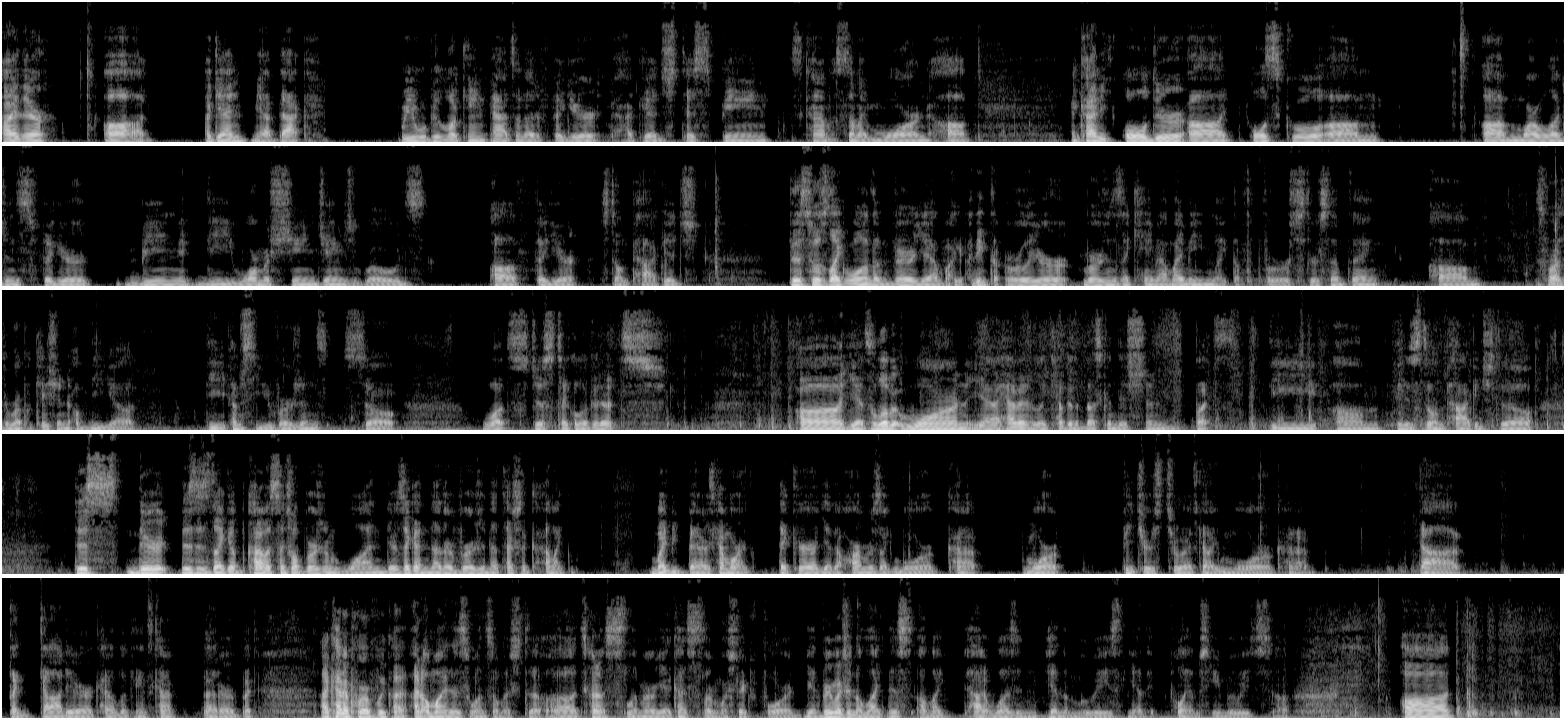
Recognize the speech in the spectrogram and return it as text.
Hi there. Uh, again, yeah, back. We will be looking at another figure package. This being kind of semi-worn, uh, and kind of the older, uh, old school, um, uh, Marvel Legends figure, being the War Machine James Rhodes, uh, figure, stone package. This was like one of the very, yeah, I think the earlier versions that came out, might be even like the first or something um, as far as the replication of the uh, the MCU versions. So let's just take a look at it. Uh, yeah, it's a little bit worn. Yeah, I haven't really kept it in the best condition, but the um, it is still in package though. This there, this is like a kind of essential version one. There's like another version that's actually kind of like might be better. It's kind of more like thicker. Yeah, the armor is like more kind of more features to it. It's got like more kind of uh like God era kind of looking. It's kind of better, but I kind of perfectly I don't mind this one so much though. Uh, it's kind of slimmer, yeah, kind of slimmer, more straightforward. Yeah, very much in the likeness of like how it was in in the movies, yeah, the whole MCU movies. So, uh,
